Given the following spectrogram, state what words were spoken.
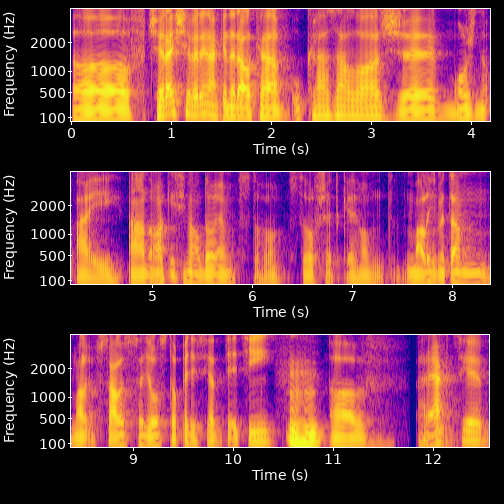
Uh, včerajšia verejná generálka ukázala, že možno aj áno. Aký si mal dojem z toho, z toho všetkého? Mali sme tam, mali, v sále sedelo 150 detí. Uh-huh. Uh, reakcie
